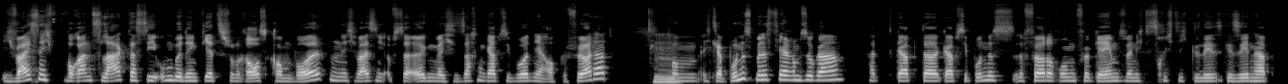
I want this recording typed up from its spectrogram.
Ich weiß nicht, woran es lag, dass sie unbedingt jetzt schon rauskommen wollten. Ich weiß nicht, ob es da irgendwelche Sachen gab. Sie wurden ja auch gefördert hm. vom, ich glaube, Bundesministerium sogar. Hat, gab, da gab es die Bundesförderung für Games, wenn ich das richtig gesehen habe.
